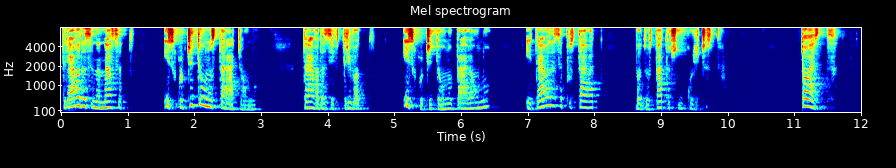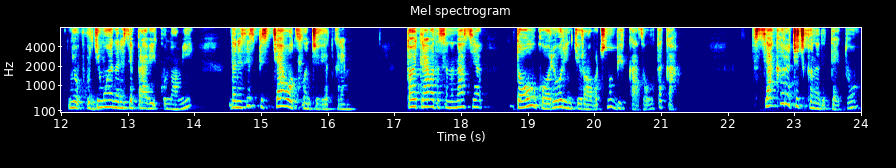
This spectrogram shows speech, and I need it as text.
трябва да се нанасят изключително старателно, трябва да се втриват изключително правилно и трябва да се поставят в достатъчно количество. Тоест, необходимо е да не се прави економии, да не се спестява от слънчевият крем. Той трябва да се нанася долу-горе ориентировачно, бих казала така. Всяка ръчичка на детето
